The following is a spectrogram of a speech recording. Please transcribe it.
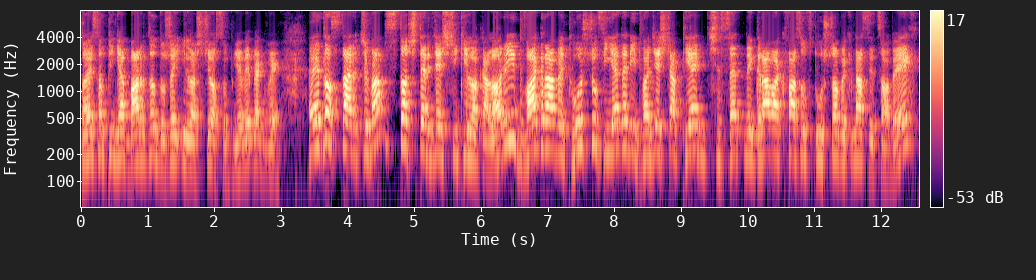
to jest opinia bardzo dużej ilości osób, nie wiem jak wy. E, Dostarczy wam 140 kilokalorii, 2 gramy tłuszczów i 1,25 grama kwasów tłuszczowych nasyconych.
